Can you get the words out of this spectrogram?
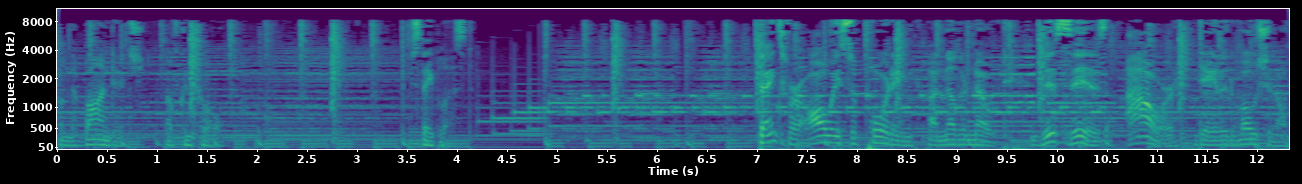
from the bondage of control. Stay blessed. Thanks for always supporting Another Note. This is our daily devotional.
